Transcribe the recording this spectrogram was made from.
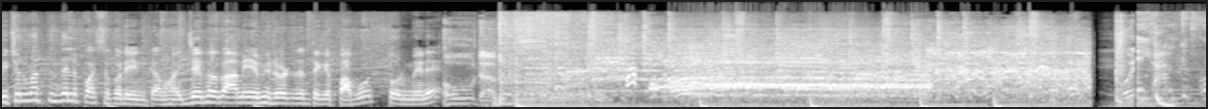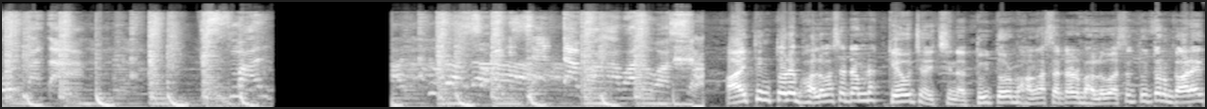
পিছন মারতে দিলে পয়সা করে ইনকাম হয়। যেভাবে আমি এই ভিডিওটা থেকে পাবো তোর মেরে। আই থিঙ্ক তোর ভালোবাসাটা আমরা কেউ চাইছি না। তুই তোর ভাঙাসাটার ভালোবাসা, তুই তোর গাড়ায়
